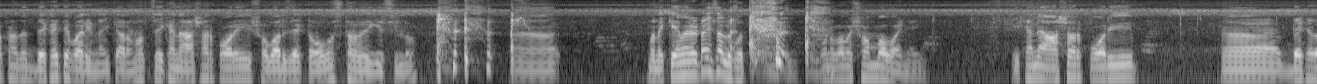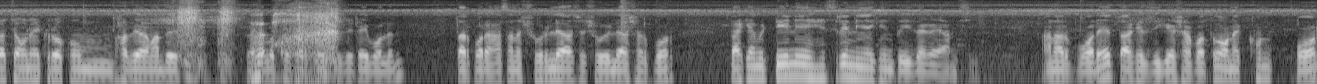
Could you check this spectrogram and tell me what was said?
আপনাদের দেখাইতে পারি নাই, কারণ হচ্ছে এখানে আসার পরেই সবার যে একটা অবস্থা হয়ে গেছিল মানে ক্যামেরাটাই চালু করতে কোনোভাবে সম্ভব হয় নাই। এখানে আসার পরই দেখা যাচ্ছে অনেক রকম ভাবে আমাদের যেটাই বলেন। তারপরে হাসানের শরীরে আসে, শরীরে আসার পর তাকে আমি টেনে হেসড়ে নিয়ে কিন্তু এই জায়গায় আনছি। আনার পরে তাকে জিজ্ঞাসাবাদ অনেকক্ষণ পর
